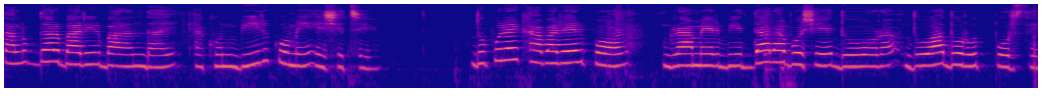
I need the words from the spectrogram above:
তালুকদার বাড়ির বারান্দায় এখন ভিড় কমে এসেছে। দুপুরের খাবারের পর গ্রামের বিদ্যারা বসে দোয়া দরুদ পড়ছে।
